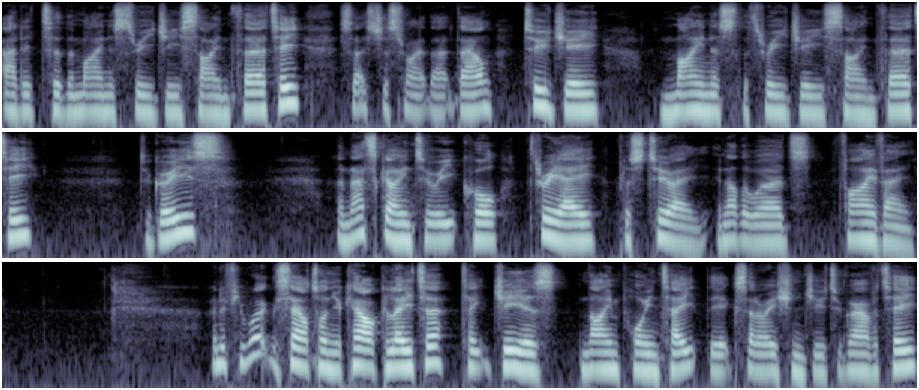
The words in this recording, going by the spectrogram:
added to the minus 3g sine 30 so let's just write that down. 2g minus the 3g sine 30 degrees. And that's going to equal 3a plus 2a in other words 5a and if you work this out on your calculator take g as 9.8 the acceleration due to gravity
